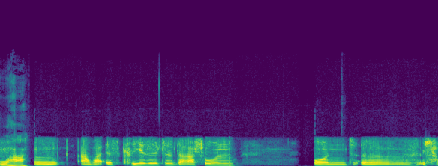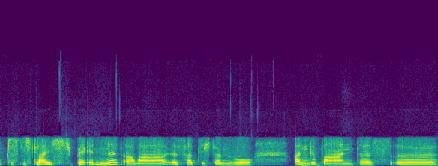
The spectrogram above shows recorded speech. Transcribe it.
Oha. Ähm, aber es kriselte da schon und äh, ich habe das nicht gleich beendet, aber es hat sich dann so angebahnt, dass äh,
